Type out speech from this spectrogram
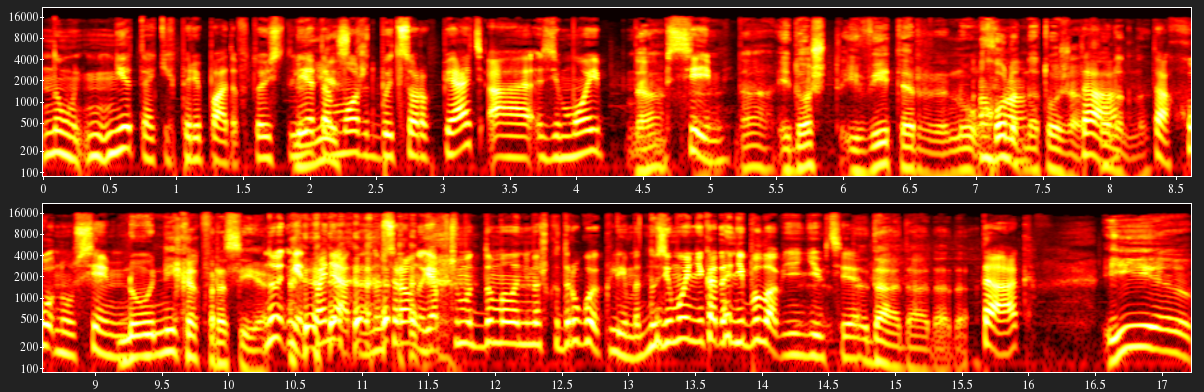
ну, нет таких перепадов. То есть Ну, летом есть. может быть 45, а зимой Да, 7. Да, и дождь, и ветер, ну, Ага. холодно тоже, Так, холодно. так, хо- ну, 7. Ну, не как в России. Ну, нет, понятно, но все равно. Я почему-то думала немножко другой климат. Но зимой никогда не была в Египте. Да, да, да, да. Так. И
